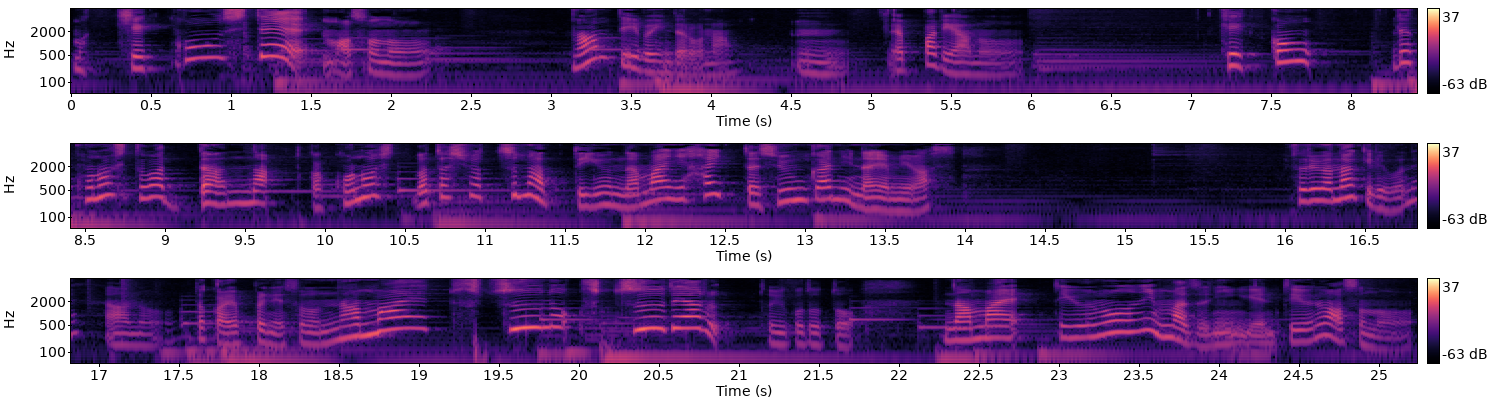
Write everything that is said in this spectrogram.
まあ、結婚して、まあ、その何て言えばいいんだろうな、うん、やっぱりあの結婚でこの人は旦那とかこの私は妻っていう名前に入った瞬間に悩みます。それがなければねあのだからやっぱりねその名前普通の普通であるということと名前っていうものにまず人間っていうのはその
